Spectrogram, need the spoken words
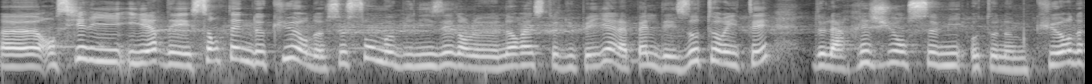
En Syrie, hier, des centaines de Kurdes se sont mobilisés dans le nord-est du pays à l'appel des autorités de la région semi-autonome kurde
